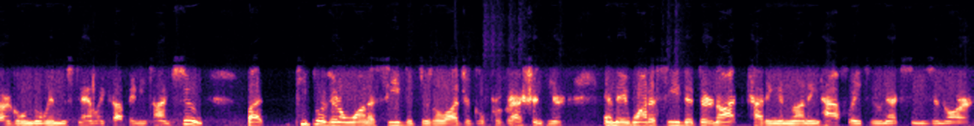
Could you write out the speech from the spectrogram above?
are going to win the Stanley Cup anytime soon, but people are going to want to see that there's a logical progression here, and they want to see that they're not cutting and running halfway through next season or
